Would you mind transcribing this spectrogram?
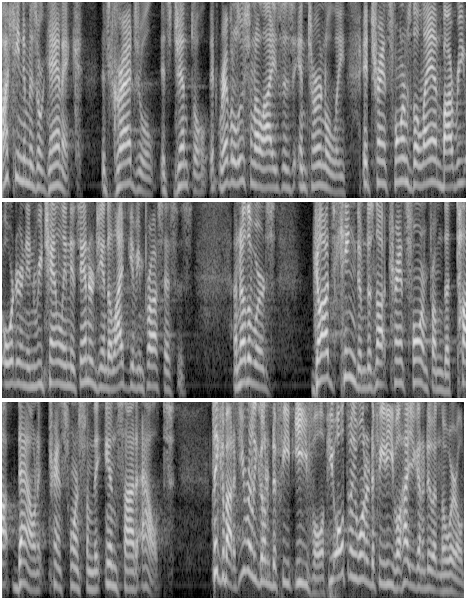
my kingdom is organic. It's gradual, it's gentle, it revolutionizes internally, it transforms the land by reordering and rechanneling its energy into life giving processes. In other words, God's kingdom does not transform from the top down, it transforms from the inside out. Think about it. If you're really going to defeat evil, if you ultimately want to defeat evil, how are you going to do it in the world?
